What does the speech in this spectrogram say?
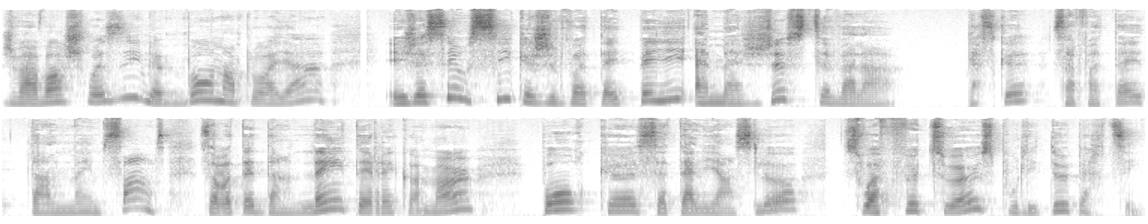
Je vais avoir choisi le bon employeur. Et je sais aussi que je vais être payé à ma juste valeur. Parce que ça va être dans le même sens. Ça va être dans l'intérêt commun pour que cette alliance-là soit fructueuse pour les deux parties.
